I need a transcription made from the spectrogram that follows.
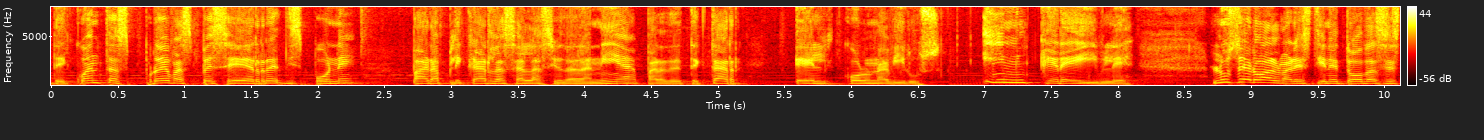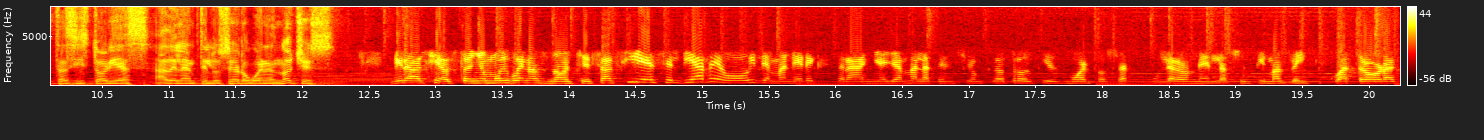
de cuántas pruebas PCR dispone para aplicarlas a la ciudadanía para detectar el coronavirus. Increíble. Lucero Álvarez tiene todas estas historias. Adelante, Lucero, buenas noches. Gracias, Toño. Muy buenas noches. Así es, el día de hoy, de manera extraña, llama la atención que otros 10 muertos se acumularon en las últimas 24 horas.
